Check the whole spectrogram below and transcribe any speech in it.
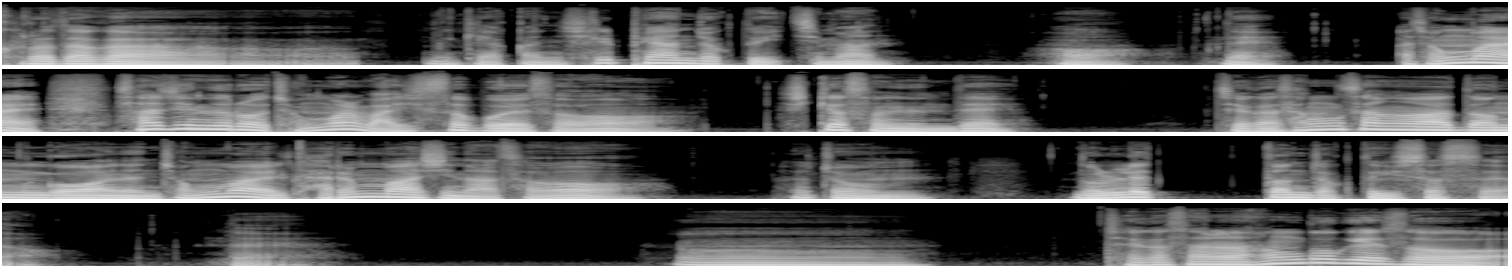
그러다가 이렇게 약간 실패한 적도 있지만, 어, 네. 아, 정말 사진으로 정말 맛있어 보여서 시켰었는데, 제가 상상하던 거와는 정말 다른 맛이 나서 좀 놀랬던 적도 있었어요. 네. 어, 제가 사는 한국에서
